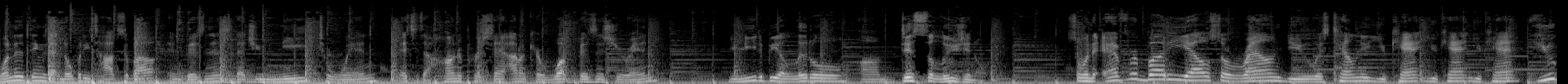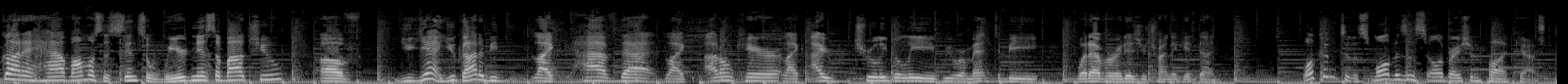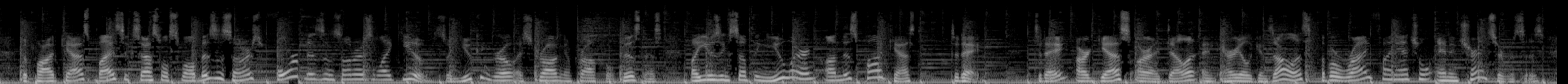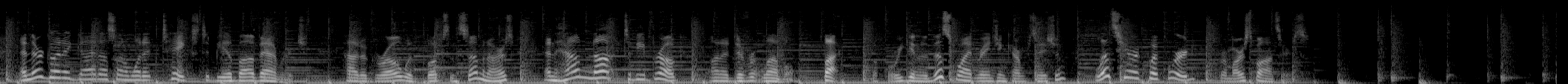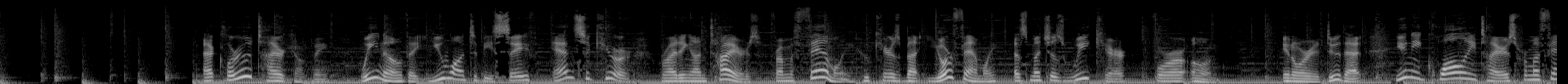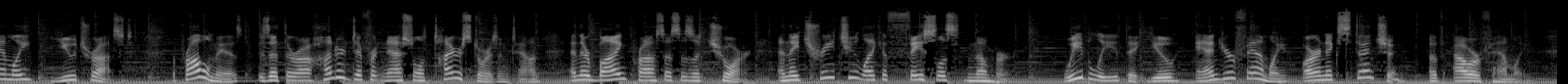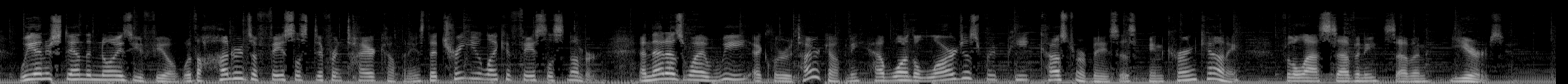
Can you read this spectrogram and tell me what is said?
One of the things that nobody talks about in business that you need to win, this is 100%, I don't care what business you're in, you need to be a little um, disillusional. So when everybody else around you is telling you you can't, you can't, you can't, you gotta have almost a sense of weirdness about you of you yeah, you gotta be like have that like I don't care, like I truly believe we were meant to be whatever it is you're trying to get done. Welcome to the Small Business Celebration Podcast, the podcast by successful small business owners for business owners like you, so you can grow a strong and profitable business by using something you learn on this podcast today. Today, our guests are Adela and Ariel Gonzalez of Arrive Financial and Insurance Services, and they're going to guide us on what it takes to be above average, how to grow with books and seminars, and how not to be broke on a different level. But before we get into this wide ranging conversation, let's hear a quick word from our sponsors. At Clerou Tire Company, we know that you want to be safe and secure riding on tires from a family who cares about your family as much as we care for our own. In order to do that, you need quality tires from a family you trust. The problem is is that there are 100 different national tire stores in town and their buying process is a chore and they treat you like a faceless number. We believe that you and your family are an extension of our family. We understand the noise you feel with the hundreds of faceless different tire companies that treat you like a faceless number. And that is why we at Clerou Tire Company have one of the largest repeat customer bases in Kern County for the last 77 years.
